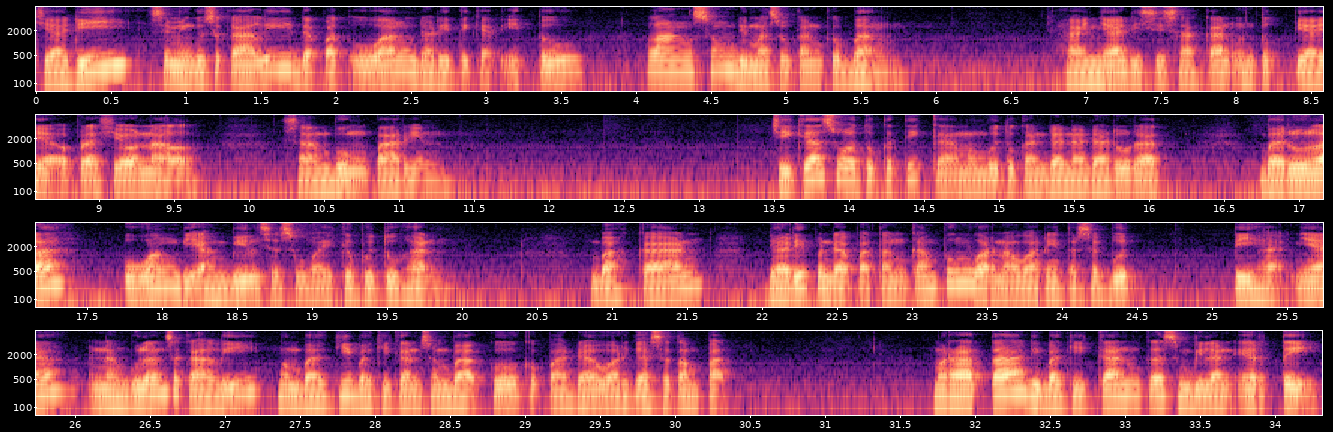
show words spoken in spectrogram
Jadi, seminggu sekali dapat uang dari tiket itu langsung dimasukkan ke bank. Hanya disisakan untuk biaya operasional sambung Parin. Jika suatu ketika membutuhkan dana darurat, barulah uang diambil sesuai kebutuhan. Bahkan, dari pendapatan kampung warna-warni tersebut, pihaknya enam bulan sekali membagi-bagikan sembako kepada warga setempat. Merata dibagikan ke 9 RT,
